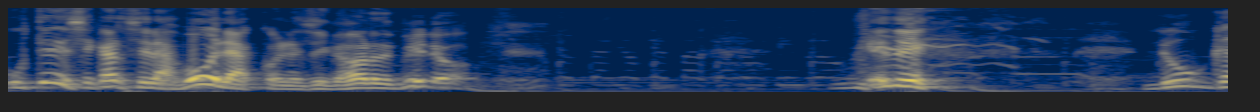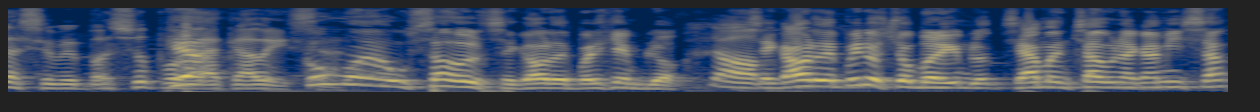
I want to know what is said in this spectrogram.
¿Ustedes secarse las bolas con el secador de pelo? De- Nunca se me pasó por ¿qué ha- la cabeza. ¿Cómo ha usado el secador de Por ejemplo, No. secador de pelo, yo por ejemplo, se ha manchado una camisa,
